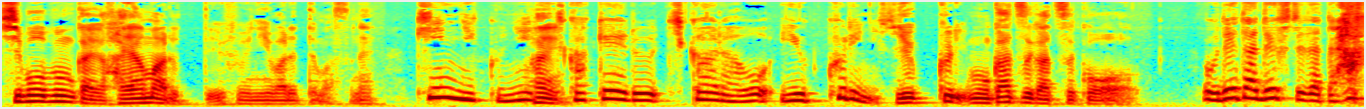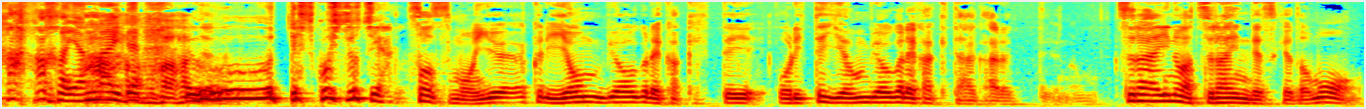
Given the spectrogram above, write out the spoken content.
脂肪分解が早まるっていうふうに言われてますね。筋肉にはいかける力をゆっくりにする。ゆっくり、もうガツガツこう、腕立て伏せだったら、ははははやんないで、うはははーって少しずつやる。そうです。もうゆっくり4秒ぐらいかけて、降りて4秒ぐらいかけて上がるっていうのも。辛いのは辛いんですけども、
